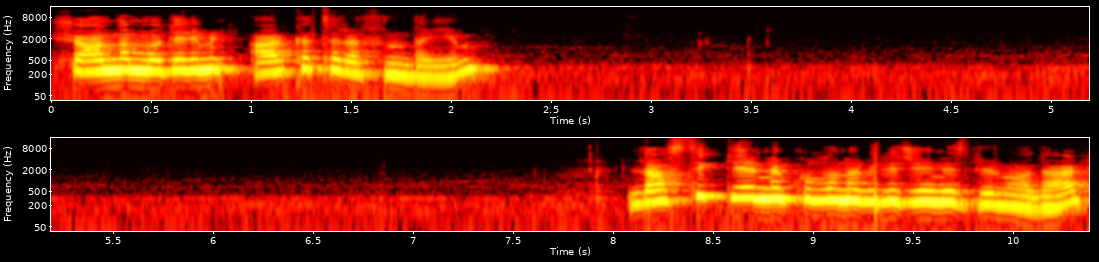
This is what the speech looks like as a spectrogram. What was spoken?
Şu anda modelimin arka tarafındayım. Lastik yerine kullanabileceğiniz bir model.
